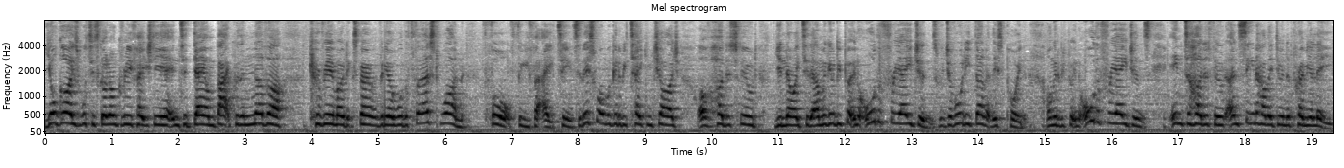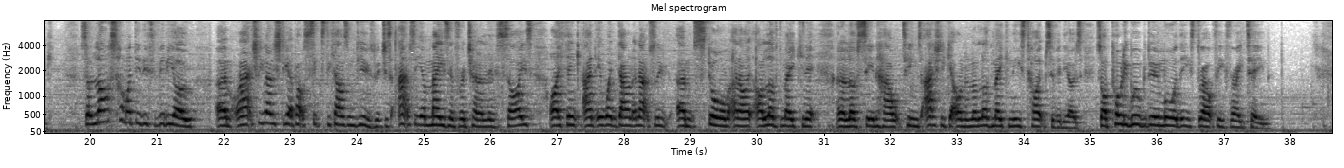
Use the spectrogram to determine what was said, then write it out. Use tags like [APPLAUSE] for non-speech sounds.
Yo guys, what is going on? Greeve HD here, and today I'm back with another career mode experiment video. Well, the first one for FIFA 18. So this one we're going to be taking charge of Huddersfield United, and we're going to be putting all the free agents, which I've already done at this point. I'm going to be putting all the free agents into Huddersfield and seeing how they do in the Premier League. So last time I did this video, um, I actually managed to get about 60,000 views, which is absolutely amazing for a channel this size, I think, and it went down an absolute um, storm, and I, I loved making it, and I love seeing how teams actually get on, and I love making these types of videos, so I probably will be doing more of these throughout FIFA 18.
